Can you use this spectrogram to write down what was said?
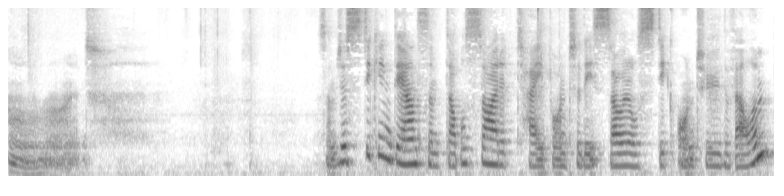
Alright. So I'm just sticking down some double-sided tape onto this so it'll stick onto the vellum.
